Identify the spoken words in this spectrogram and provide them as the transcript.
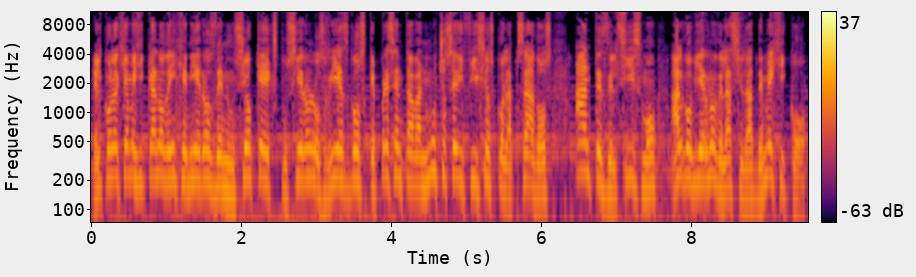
El Colegio Mexicano de Ingenieros denunció que expusieron los riesgos que presentaban muchos edificios colapsados antes del sismo al gobierno de la Ciudad de México.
